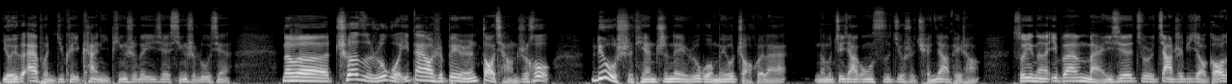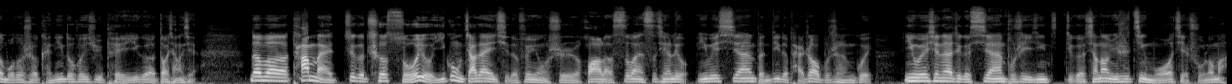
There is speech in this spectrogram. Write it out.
有一个 App 你就可以看你平时的一些行驶路线。那么车子如果一旦要是被人盗抢之后，六十天之内如果没有找回来。那么这家公司就是全价赔偿，所以呢，一般买一些就是价值比较高的摩托车，肯定都会去配一个盗抢险。那么他买这个车，所有一共加在一起的费用是花了四万四千六，因为西安本地的牌照不是很贵，因为现在这个西安不是已经这个相当于是禁摩解除了嘛，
